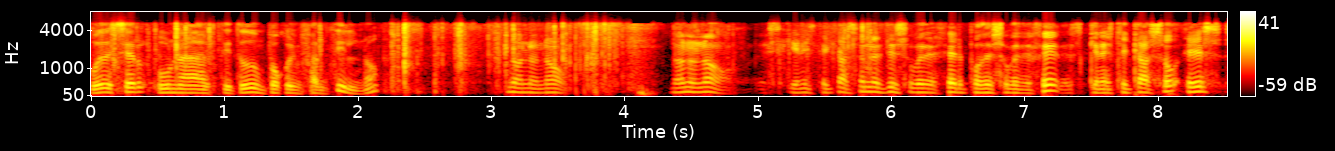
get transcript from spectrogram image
puede ser una actitud un poco infantil, ¿no? No, no, no. No, no, no es que en este caso no es desobedecer por desobedecer, es que en este caso es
